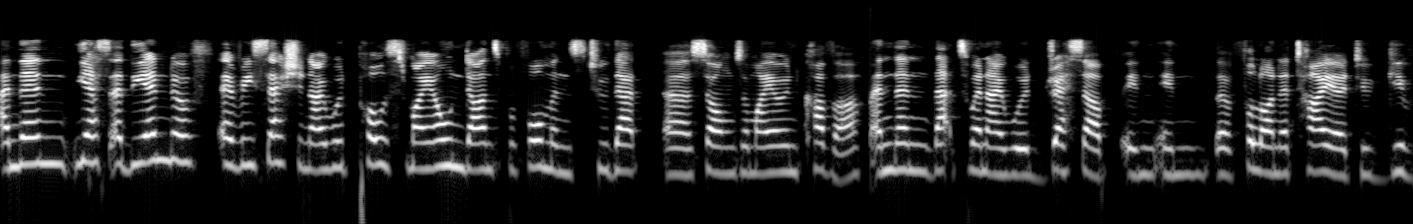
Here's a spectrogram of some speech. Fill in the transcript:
And then, yes, at the end of every session, I would post my own dance performance to that uh, songs on my own cover. And then that's when I would dress up in, in the full on attire to give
